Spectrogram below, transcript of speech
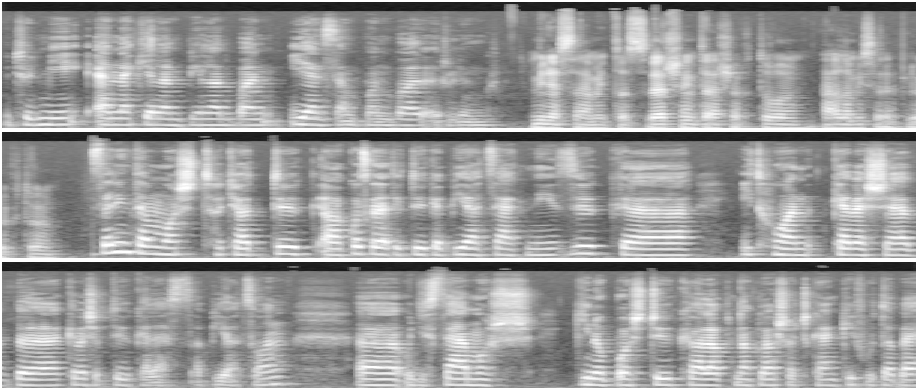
Úgyhogy mi ennek jelen pillanatban ilyen szempontból örülünk. Mire számítasz versenytársaktól, állami szereplőktől? Szerintem most, hogyha a, tők, a kockázati tőke piacát nézzük, uh, itthon kevesebb, uh, kevesebb tőke lesz a piacon. Uh, ugye számos kinopos tőke alapnak lassacskán kifut a, be,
